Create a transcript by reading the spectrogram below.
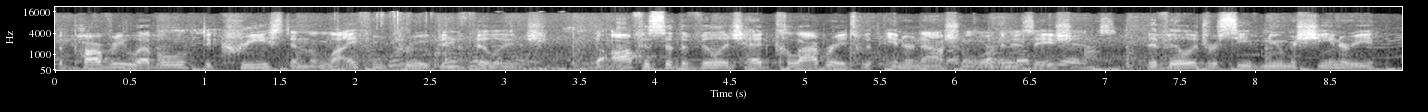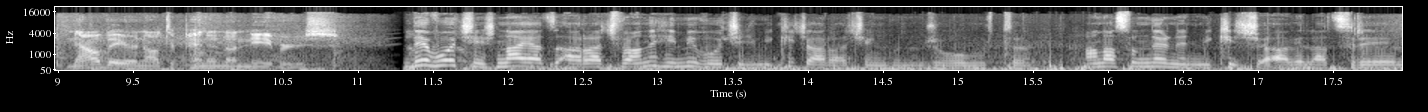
the poverty level decreased and the life improved in the village. The office of the village head collaborates with international organizations. The village received new machinery. Now they are not dependent on neighbors. Դե ոչինչ, նայած առաջվանը հիմի ոչինչ, մի քիչ առաջ են գնում ժողովուրդը։ Անասուններն են մի քիչ ավելացրել։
